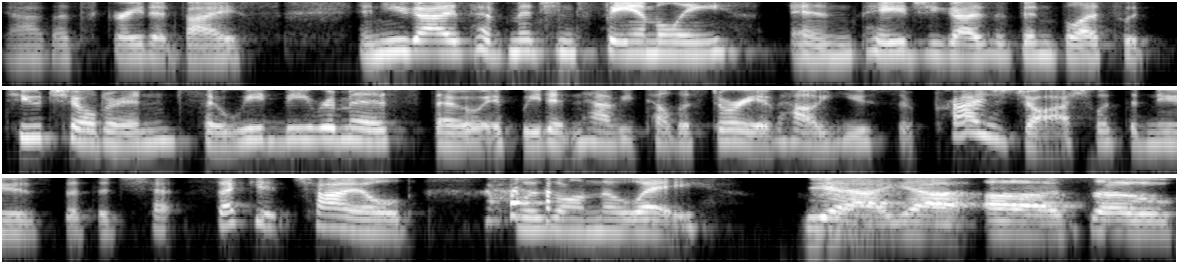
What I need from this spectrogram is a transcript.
Yeah, that's great advice. And you guys have mentioned family and Paige, you guys have been blessed with two children. So we'd be remiss though if we didn't have you tell the story of how you surprised Josh with the news that the ch- second child was on the way. yeah yeah uh, so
